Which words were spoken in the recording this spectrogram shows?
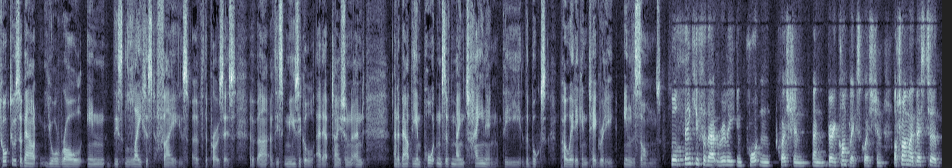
Talk to us about your role in this latest phase of the process of, uh, of this musical adaptation and and about the importance of maintaining the, the book's poetic integrity in the songs. Well, thank you for that really important question and very complex question. I'll try my best to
